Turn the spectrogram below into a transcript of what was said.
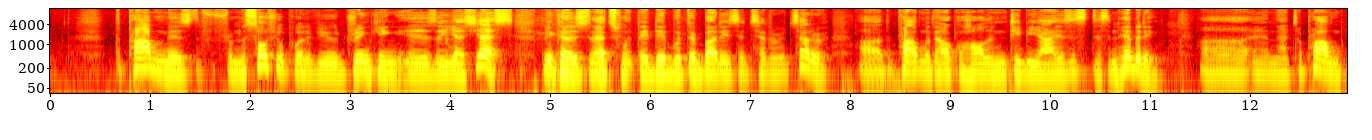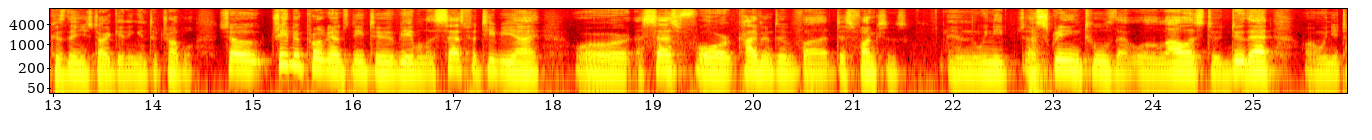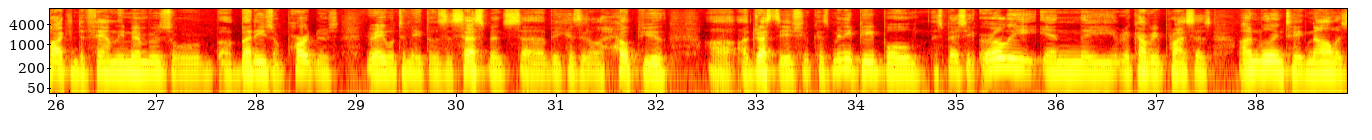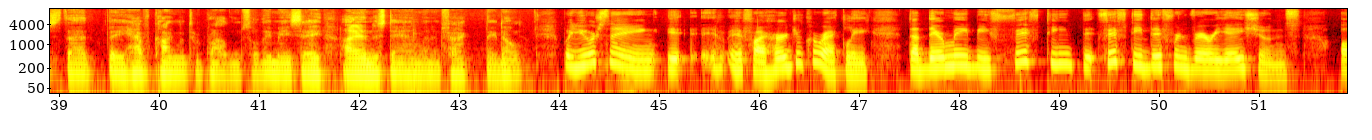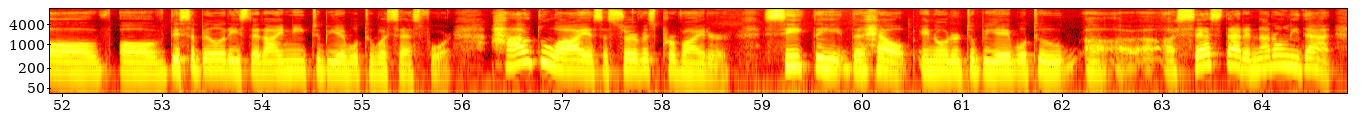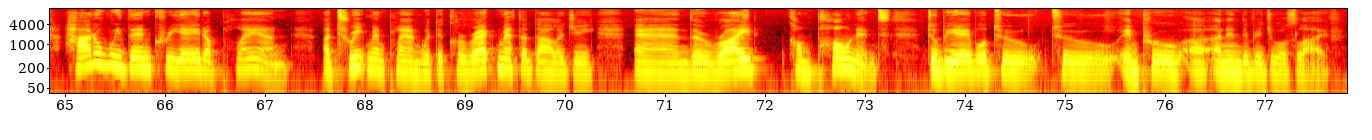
The problem is, from the social point of view, drinking is a yes, yes, because that's what they did with their buddies, et cetera, et cetera. Uh, the problem with alcohol and TBI is it's disinhibiting. Uh, and that's a problem because then you start getting into trouble. So treatment programs need to be able to assess for TBI or assess for cognitive uh, dysfunctions. And we need uh, screening tools that will allow us to do that. Or when you're talking to family members or uh, buddies or partners, you're able to make those assessments uh, because it'll help you uh, address the issue. Because many people, especially early in the recovery process, are unwilling to acknowledge that they have cognitive problems. So they may say, I understand, when in fact they don't. but you're saying, if, I heard you correctly, that there may be 15, 50 different variations of, of disabilities that I need to be able to assess for. How do I, as a service provider, seek the, the help in order to be able to uh, uh, assess that? And not only that, how do we then create a plan, a treatment plan with the correct methodology and the right components to be able to, to improve uh, an individual's life?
